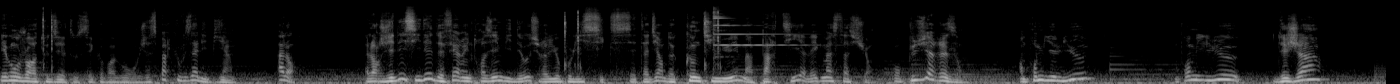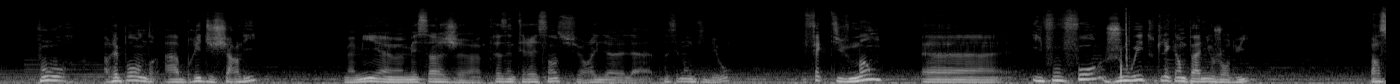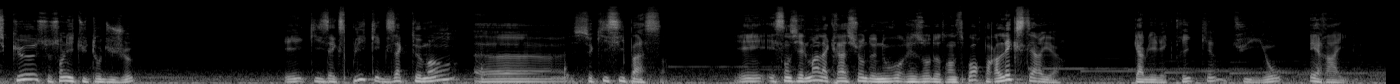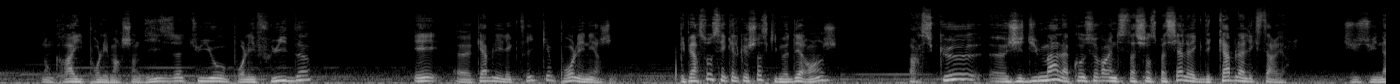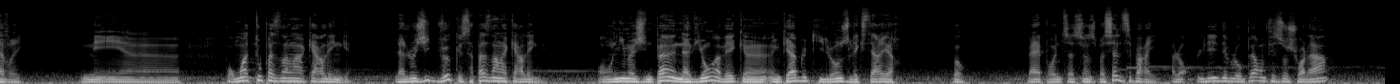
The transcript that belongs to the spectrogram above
Et bonjour à toutes et à tous, c'est Cobra Guru, j'espère que vous allez bien. Alors, alors j'ai décidé de faire une troisième vidéo sur Heliopolis 6, c'est-à-dire de continuer ma partie avec ma station, pour plusieurs raisons. En premier lieu, en premier lieu déjà, pour répondre à Bridge Charlie, qui m'a mis un message très intéressant sur la précédente vidéo. Effectivement, euh, il vous faut jouer toutes les campagnes aujourd'hui, parce que ce sont les tutos du jeu, et qu'ils expliquent exactement euh, ce qui s'y passe. Et essentiellement la création de nouveaux réseaux de transport par l'extérieur. Câbles électriques, tuyaux et rails. Donc rails pour les marchandises, tuyaux pour les fluides et euh, câbles électriques pour l'énergie. Et perso, c'est quelque chose qui me dérange parce que euh, j'ai du mal à concevoir une station spatiale avec des câbles à l'extérieur. Je suis navré. Mais pour moi, tout passe dans la carling la logique veut que ça passe dans la carling. On n'imagine pas un avion avec un, câble qui longe l'extérieur. Bon, ben, pour une station spatiale, c'est pareil. Alors, les développeurs ont fait ce choix-là.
